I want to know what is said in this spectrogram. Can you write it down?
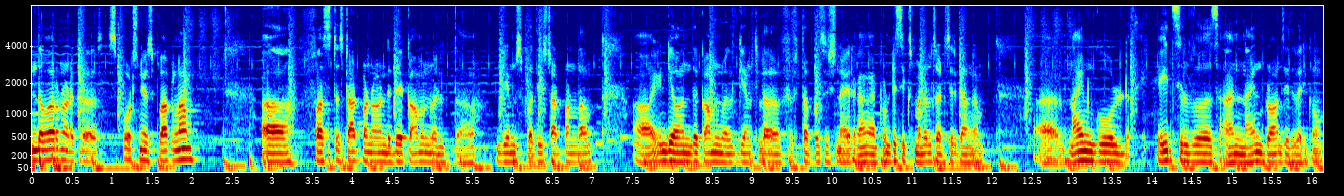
இந்த வாரம் நடக்கிற ஸ்போர்ட்ஸ் நியூஸ் பார்க்கலாம். ஃபஸ்ட்டு ஸ்டார்ட் பண்ண வேண்டியதே காமன்வெல்த் கேம்ஸ் பற்றி ஸ்டார்ட் பண்ணலாம். இந்தியா வந்து காமன்வெல்த் கேம்ஸில் ஃபிஃப்த்தாக பொசிஷன் ஆகிருக்காங்க டுவெண்ட்டி சிக்ஸ் மெடல்ஸ் அடிச்சிருக்காங்க. Nine gold eight silvers and nine bronze இது வரைக்கும்.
